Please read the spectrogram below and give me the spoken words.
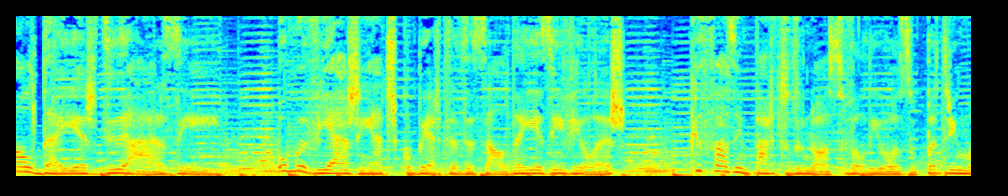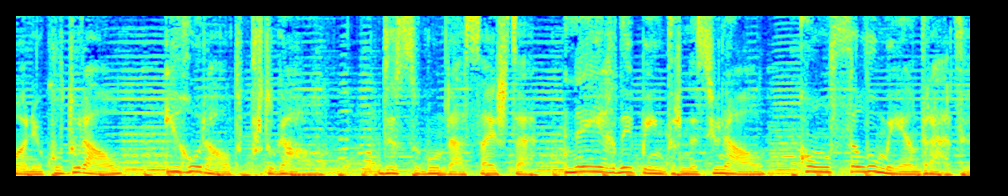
Aldeias de Ásia. Uma viagem à descoberta das aldeias e vilas que fazem parte do nosso valioso património cultural e rural de Portugal. De segunda a sexta, na RDP Internacional, com Salomé Andrade.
